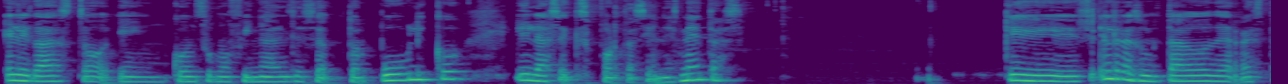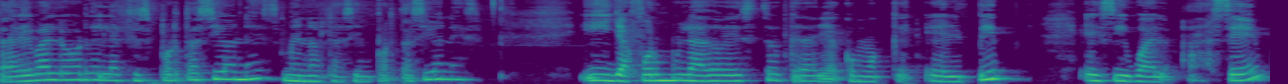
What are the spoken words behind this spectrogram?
el gasto en consumo final del sector público y las exportaciones netas, que es el resultado de restar el valor de las exportaciones menos las importaciones. Y ya formulado esto, quedaría como que el PIB es igual a C,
